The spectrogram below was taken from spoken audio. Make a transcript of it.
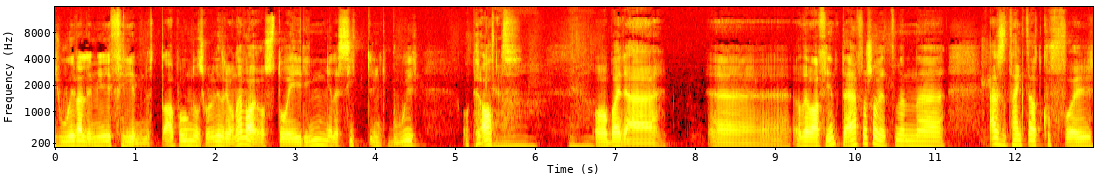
gjorde veldig mye i friminutter på ungdomsskolen og videregående, var jo å stå i ring eller sitte rundt bord og prate. Og bare eh, Og det var fint, det, for så vidt, men eh, jeg liksom tenkte at hvorfor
